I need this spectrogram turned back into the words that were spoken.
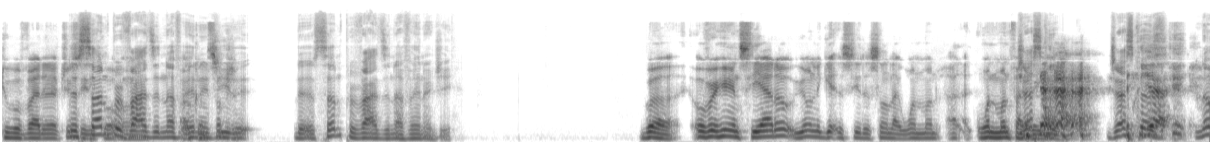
to provide electricity. The sun for, uh, provides enough energy. To, the sun provides enough energy. Bro, over here in Seattle, you only get to see the sun like one month, uh, one month out of the year. just because Yeah. no,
